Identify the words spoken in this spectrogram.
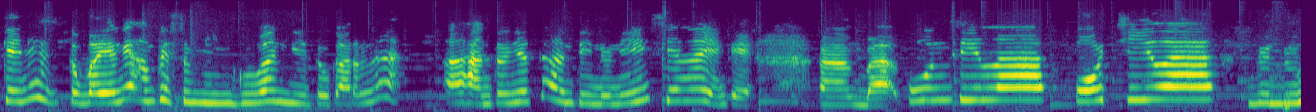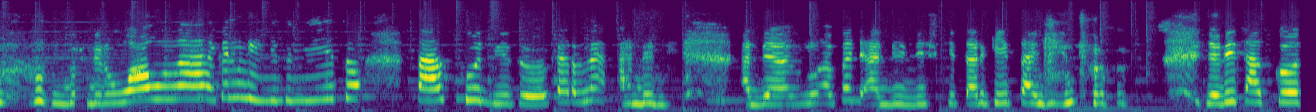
kayaknya kebayangnya sampai semingguan gitu. Karena uh, hantunya tuh hantu Indonesia yang kayak uh, Mbak Kunti lah, Poci lah, Wow lah, kan gitu-gitu. Takut gitu karena ada ada apa ada di sekitar kita gitu. Jadi takut.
